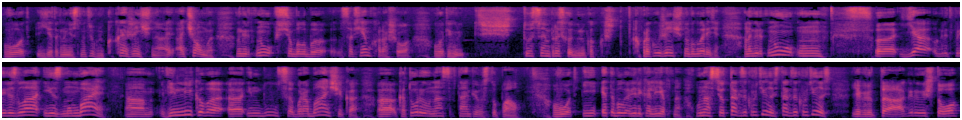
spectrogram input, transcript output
вот, я так на нее смотрю, говорю, какая женщина, о, о чем вы? Она говорит, ну, все было бы совсем хорошо. Вот, я говорю, что с вами происходит? Говорю, как, про какую женщину вы говорите? Она говорит, ну, э, я, говорит, привезла из Мумбаи э, великого э, индуса-барабанщика, э, который у нас в Тампе выступал. Вот, и это было великолепно. У нас все так закрутилось, так закрутилось. Я говорю, так, говорю, и что?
